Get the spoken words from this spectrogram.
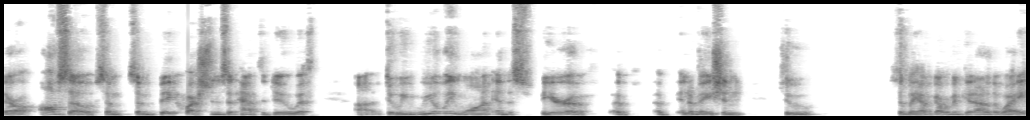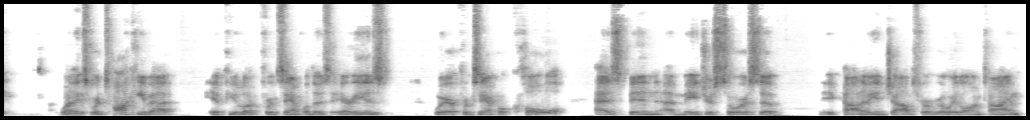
There are also some, some big questions that have to do with uh, do we really want in the sphere of, of, of innovation to simply have government get out of the way. One of the things we're talking about, if you look, for example, those areas where, for example, coal has been a major source of the economy and jobs for a really long time,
